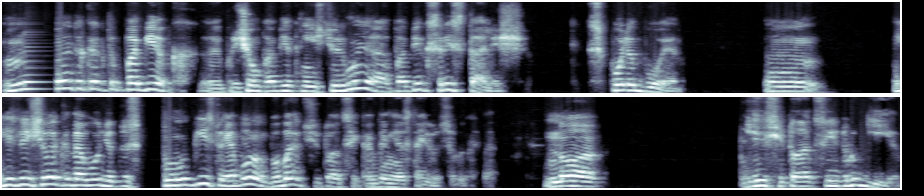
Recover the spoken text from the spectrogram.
Ну, это как-то побег, э, причем побег не из тюрьмы, а побег с ресталища, с поля боя. Эм, если человека доводят до самоубийства, я понимаю, бывают ситуации, когда не остается выхода. Но есть ситуации другие,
